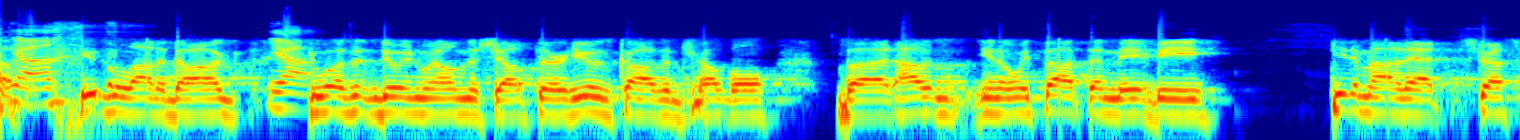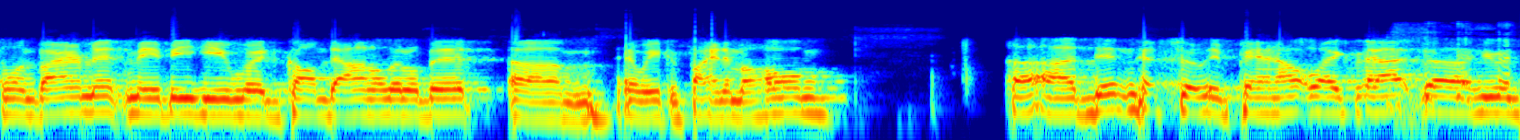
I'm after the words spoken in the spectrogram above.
Yeah. he was a lot of dog. Yeah. He wasn't doing well in the shelter. He was causing trouble. But I was, you know, we thought that maybe get him out of that stressful environment. Maybe he would calm down a little bit, um, and we could find him a home. Uh, didn't necessarily pan out like that. Uh, he was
